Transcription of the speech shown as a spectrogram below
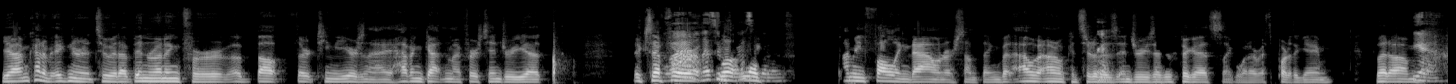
Yeah, I'm kind of ignorant to it. I've been running for about 13 years and I haven't gotten my first injury yet. Except wow, for that's well, impressive. Like, I mean, falling down or something, but I, I don't consider those injuries. I just figure that's like whatever. It's part of the game. But um, yeah.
